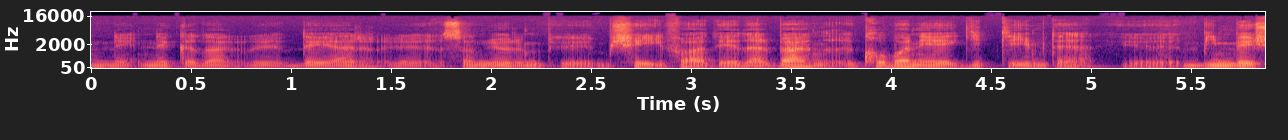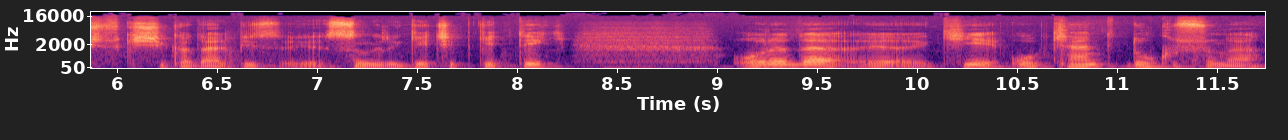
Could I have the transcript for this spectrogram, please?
ne, ne kadar değer e, sanıyorum e, bir şey ifade eder. Ben Kobane'ye gittiğimde e, 1500 kişi kadar biz e, sınırı geçip gittik. Oradaki o kent dokusuna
